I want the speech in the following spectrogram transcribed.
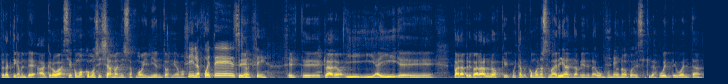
prácticamente acrobacia. ¿Cómo, ¿Cómo se llaman esos movimientos, digamos? Sí, los fuetes, sí. Este, claro, y, ahí eh, para prepararlos, que cuesta, ¿cómo no se marean también en algún punto, no? Puede decir que las vuelta y vuelta.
